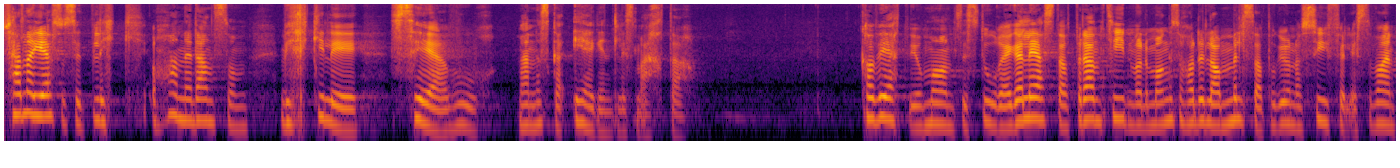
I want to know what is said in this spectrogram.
kjenner Jesus sitt blikk, og han er den som virkelig ser hvor mennesker egentlig smerter. Hva vet vi om mannens historie? Jeg har lest at På den tiden var det mange som hadde lammelser pga. syfilis. Det var en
